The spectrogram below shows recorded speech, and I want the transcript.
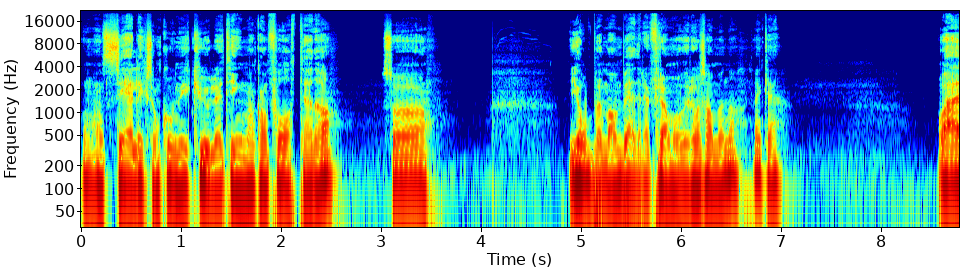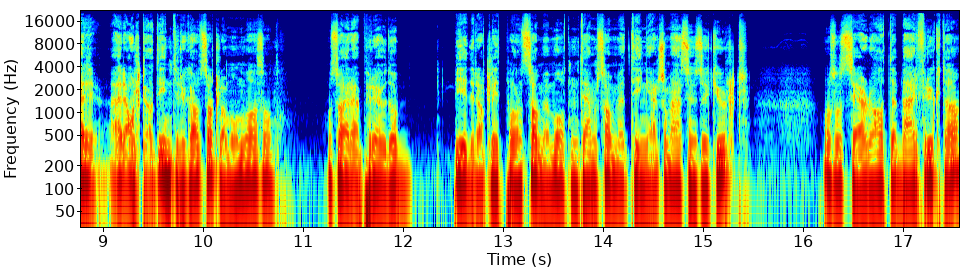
Og man ser liksom hvor mye kule ting man kan få til da. Så jobber man bedre framover og sammen, da, tenker jeg. Og jeg har- jeg alltid hatt inntrykk av at Svartlamoen var sånn. Og så har jeg prøvd å bidra litt på den samme måten til de samme tingene som jeg syns er kult. Og så ser du at det bærer frukter,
